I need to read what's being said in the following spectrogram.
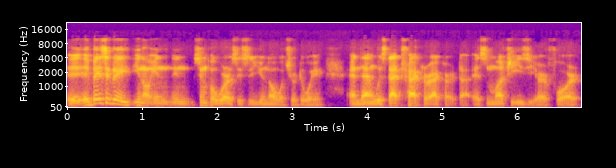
it, it, basically, you know, in, in simple words, is you know what you're doing, and then with that track record, uh, it's much easier for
